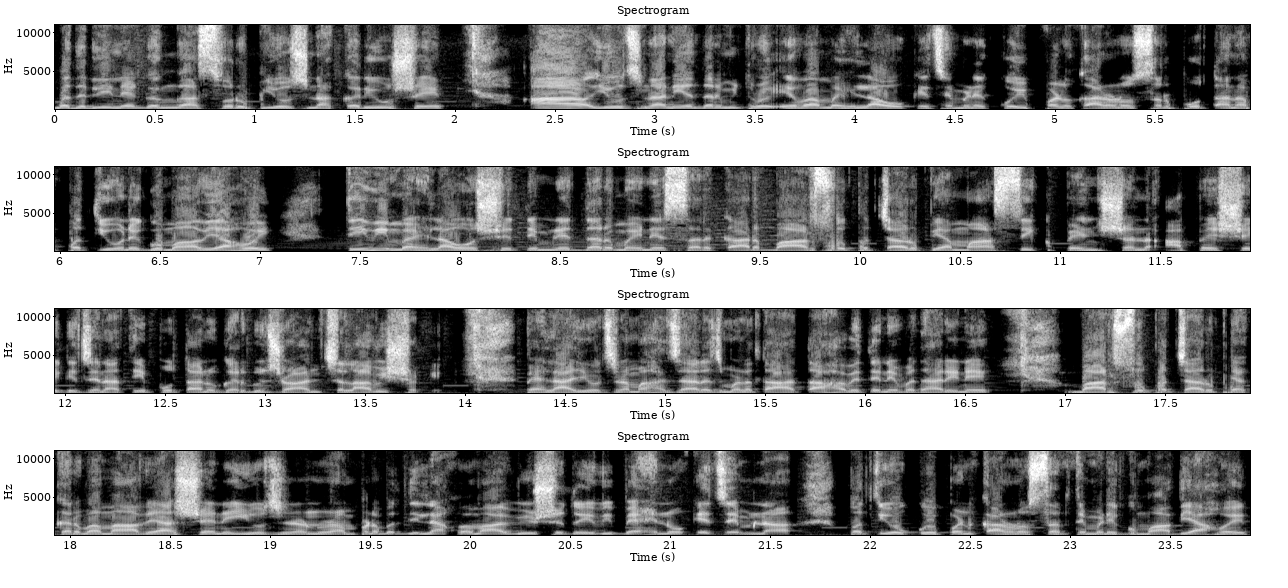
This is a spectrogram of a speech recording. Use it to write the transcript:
બદલીને ગંગા સ્વરૂપ યોજના કર્યું છે. આ યોજનાની અંદર મિત્રો એવા મહિલાઓ કે જેમણે કોઈ પણ કારણોસર પોતાના પતિઓને ગુમાવ્યા હોય તેવી મહિલાઓ છે, તેમને દર મહિને સરકાર બારસો પચાસ રૂપિયા માસિક પેન્શન આપે છે કે જેનાથી પોતાનું ઘર ગુજરાન ચલાવી શકે. પહેલા આ યોજનામાં હજાર જ મળતા હતા, હવે તેને વધારીને બારસો પચાસ રૂપિયા કરવામાં આવ્યા છે અને યોજનાનું નામ પણ બદલી નાખવામાં આવ્યું છે. તો એવી બહેનો કે જેમના પતિઓ કોઈ પણ કારણોસર તેમણે ગુમાવ્યા હોય,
